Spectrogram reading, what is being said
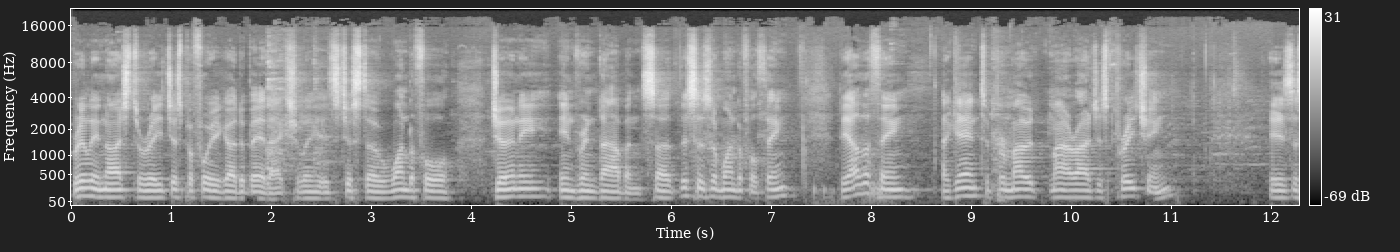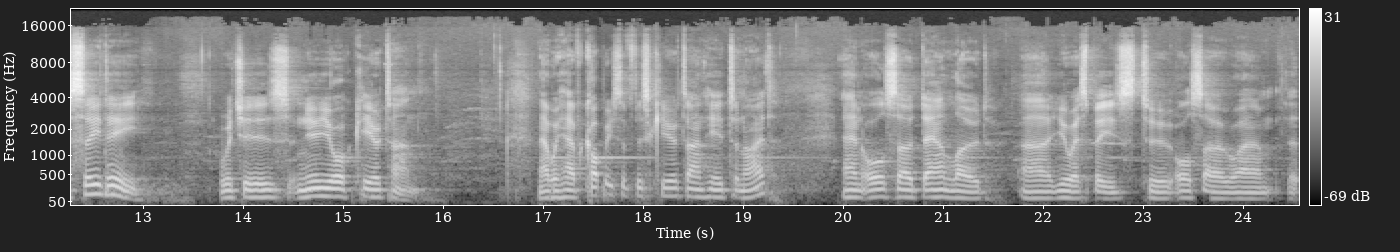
really nice to read just before you go to bed, actually. It's just a wonderful journey in Vrindavan. So, this is a wonderful thing. The other thing, again, to promote Maharaj's preaching, is a CD, which is New York Kirtan. Now, we have copies of this Kirtan here tonight and also download uh, USBs to also um, th-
